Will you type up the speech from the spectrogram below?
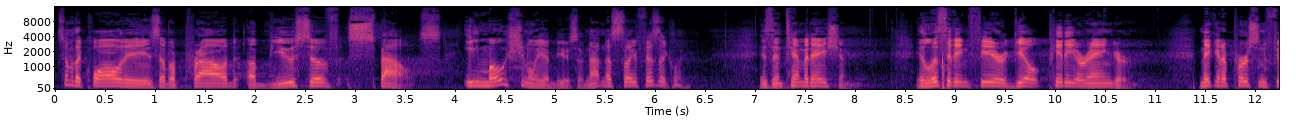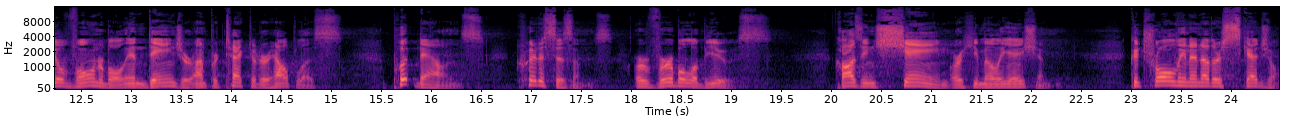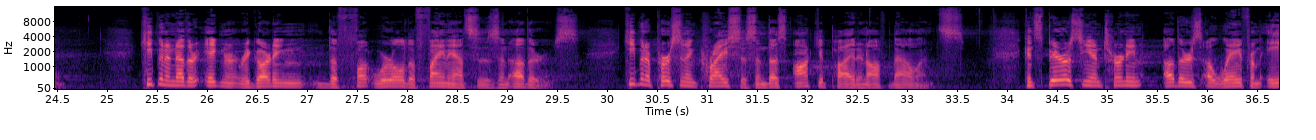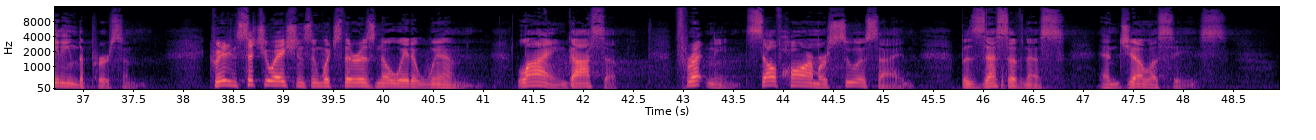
Some of the qualities of a proud, abusive spouse, emotionally abusive, not necessarily physically, is intimidation, eliciting fear, guilt, pity, or anger, making a person feel vulnerable, in danger, unprotected, or helpless, put downs, criticisms, or verbal abuse, causing shame or humiliation, controlling another's schedule, keeping another ignorant regarding the world of finances and others, keeping a person in crisis and thus occupied and off balance, conspiracy and turning others away from aiding the person, creating situations in which there is no way to win, lying, gossip, threatening, self harm or suicide, possessiveness, and jealousies.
